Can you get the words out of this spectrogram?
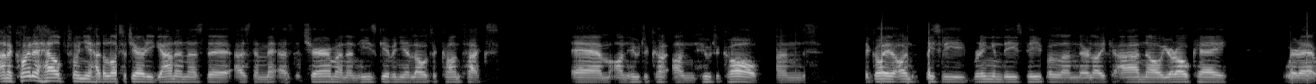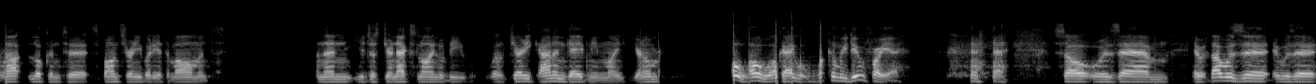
and it kind of helped when you had a lot of Gerry Gannon as the as the as the chairman and he's giving you loads of contacts um on who to on who to call and the guy I'm basically bringing these people and they're like ah no you're okay we're, uh, we're not looking to sponsor anybody at the moment and then you just your next line would be, well, Gerry Gannon gave me my your number. Oh, oh, okay. Well, what can we do for you? so it was um it, that was a it was a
